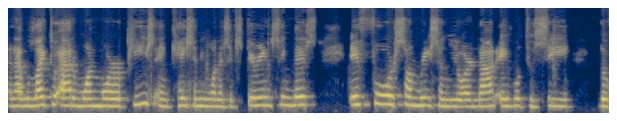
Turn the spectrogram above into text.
And I would like to add one more piece in case anyone is experiencing this. If for some reason you are not able to see the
